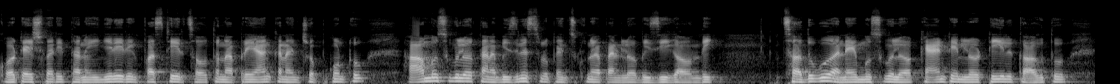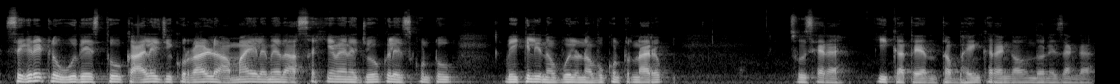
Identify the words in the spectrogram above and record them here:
కోటేశ్వరి తను ఇంజనీరింగ్ ఫస్ట్ ఇయర్ చదువుతున్న ప్రియాంకనని చెప్పుకుంటూ ఆ ముసుగులో తన బిజినెస్ను పెంచుకునే పనిలో బిజీగా ఉంది. చదువు అనే ముసుగులో క్యాంటీన్లో టీలు తాగుతూ సిగరెట్లు ఊదేస్తూ కాలేజీ కుర్రాళ్ళు అమ్మాయిల మీద అసహ్యమైన జోకులు వేసుకుంటూ వెకిలి నవ్వులు నవ్వుకుంటున్నారు. చూసారా ఈ కథ ఎంత భయంకరంగా ఉందో నిజంగా.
